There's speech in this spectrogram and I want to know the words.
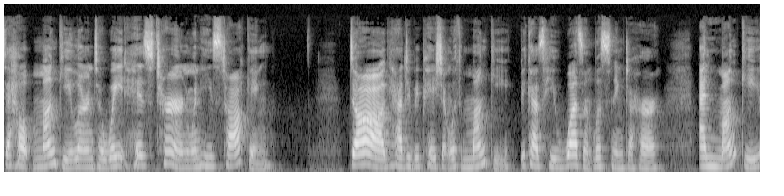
to help Monkey learn to wait his turn when he's talking. Dog had to be patient with Monkey because he wasn't listening to her. And Monkey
